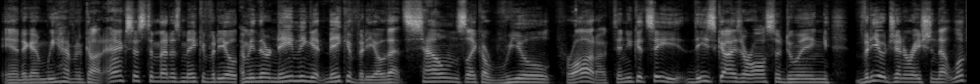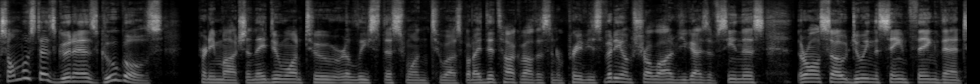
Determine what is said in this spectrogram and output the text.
And again, we haven't got access to Meta's Make a Video. I mean, they're naming it Make a Video. That sounds like a real product. And you could see these guys are also doing video generation that looks almost as good as Google's pretty much and they do want to release this one to us but i did talk about this in a previous video i'm sure a lot of you guys have seen this they're also doing the same thing that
